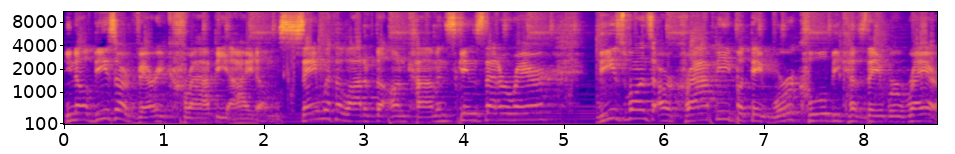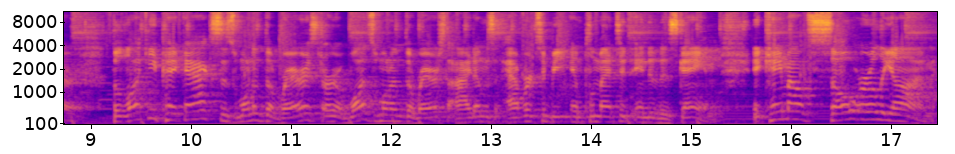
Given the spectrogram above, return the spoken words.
You know, these are very crappy items. Same with a lot of the uncommon skins that are rare. These ones are crappy, but they were cool because they were rare. The Lucky Pickaxe is one of the rarest, or it was one of the rarest items ever to be implemented into this game. It came out so early on.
